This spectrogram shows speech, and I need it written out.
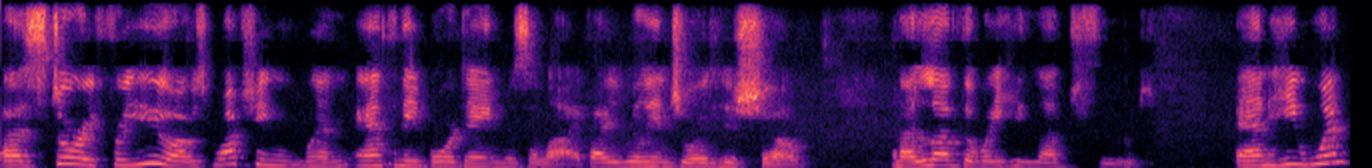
a story for you. I was watching when Anthony Bourdain was alive. I really enjoyed his show, and I loved the way he loved food. And he went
